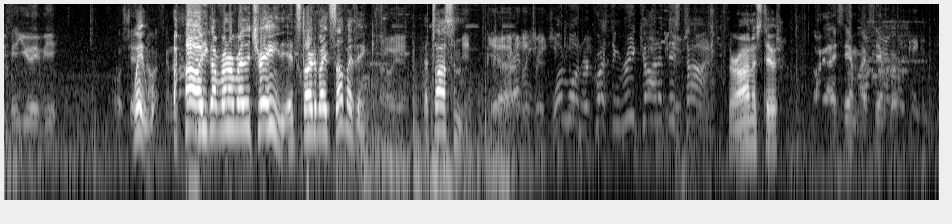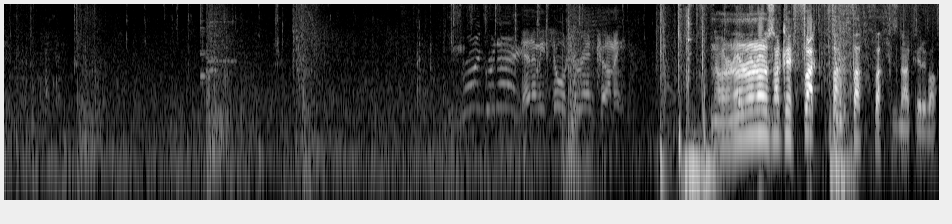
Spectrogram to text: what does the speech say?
He's in UAV. Oh shit. Wait, no, gonna... oh, you got run over by the train. It started by itself, I think. Oh yeah. That's awesome. In, yeah, under the bridge. One one requesting recon at this time. They're on us, dude. Oh yeah, I see him. I see him. Bro. Throwing grenade. Enemy soldier incoming. No, no, no, no, no, it's not good. Fuck, fuck, fuck, fuck. It's not good at all.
